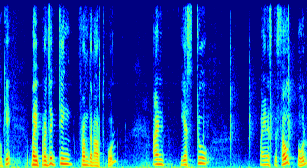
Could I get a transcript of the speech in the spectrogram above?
okay by projecting from the north pole. And S2 minus the south pole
